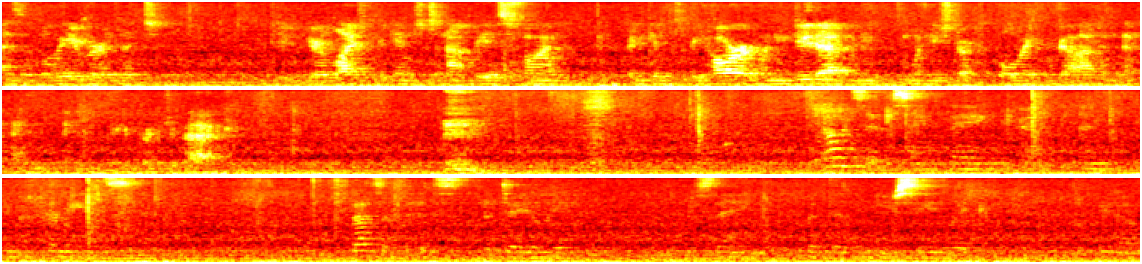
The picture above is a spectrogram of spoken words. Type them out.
as a believer that your life begins to not be as fun. It begins to be hard when you do that, when you, when you start to pull away from God and, and, and He brings you back. I would say the same thing, and, and, you know, for me, it's, that's a, it's a daily thing, but then you see like, you know,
